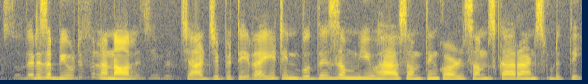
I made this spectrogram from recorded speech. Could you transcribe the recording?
So there is a beautiful analogy with ChatGPT, right? In Buddhism, you have something called samskara and smriti.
